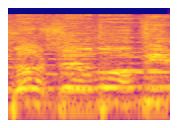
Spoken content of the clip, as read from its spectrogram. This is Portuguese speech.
这是我必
